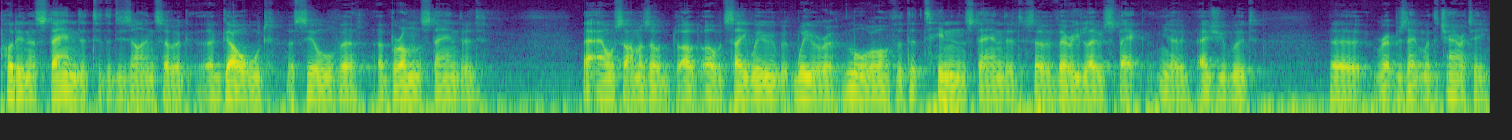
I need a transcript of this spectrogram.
putting a standard to the design, so a, a, gold, a silver, a bronze standard. That Alzheimer's, I would, I would say we, we were more of the tin standard, so a very low spec, you know, as you would uh, represent with the charity.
